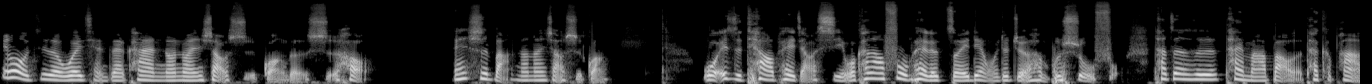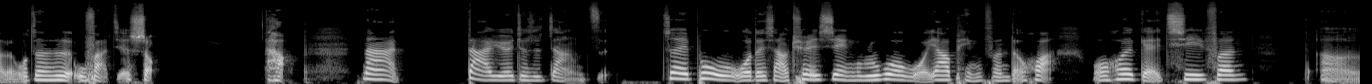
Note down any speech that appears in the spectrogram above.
因为我记得我以前在看《暖暖小时光》的时候，哎，是吧？《暖暖小时光》，我一直跳配角戏，我看到副配的嘴脸，我就觉得很不舒服。他真的是太妈宝了，太可怕了，我真的是无法接受。好，那。大约就是这样子。这一部我的小确幸，如果我要评分的话，我会给七分。嗯，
